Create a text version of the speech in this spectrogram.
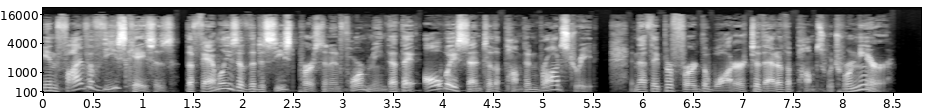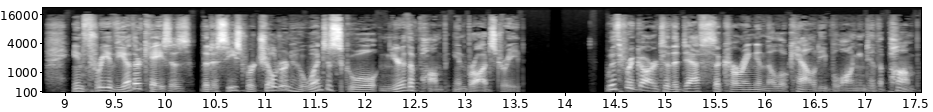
In five of these cases, the families of the deceased person informed me that they always sent to the pump in Broad Street and that they preferred the water to that of the pumps which were nearer. In three of the other cases, the deceased were children who went to school near the pump in Broad Street. With regard to the deaths occurring in the locality belonging to the pump,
